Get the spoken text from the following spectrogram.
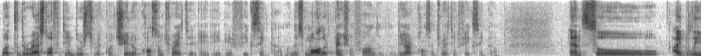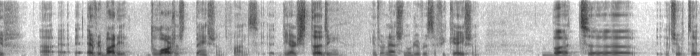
But the rest of the industry continue concentrating in, in, fixed income. The smaller pension funds, they are concentrating fixed income. And so I believe uh, everybody, the largest pension funds, they are studying international diversification, but uh, it will take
